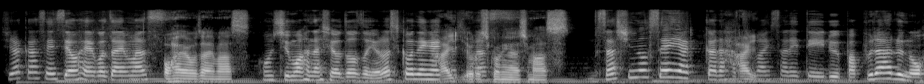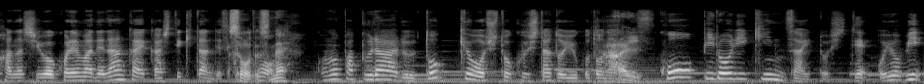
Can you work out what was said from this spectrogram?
白川先生おはようございますおはようございます。今週もお話をどうぞよろしくお願いいたします、はい、よろしくお願いします。武蔵野製薬から発売されているパプラールのお話をこれまで何回かしてきたんですけどもそうですね。このパプラール特許を取得したということなんです。高ピロリ菌剤として及び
